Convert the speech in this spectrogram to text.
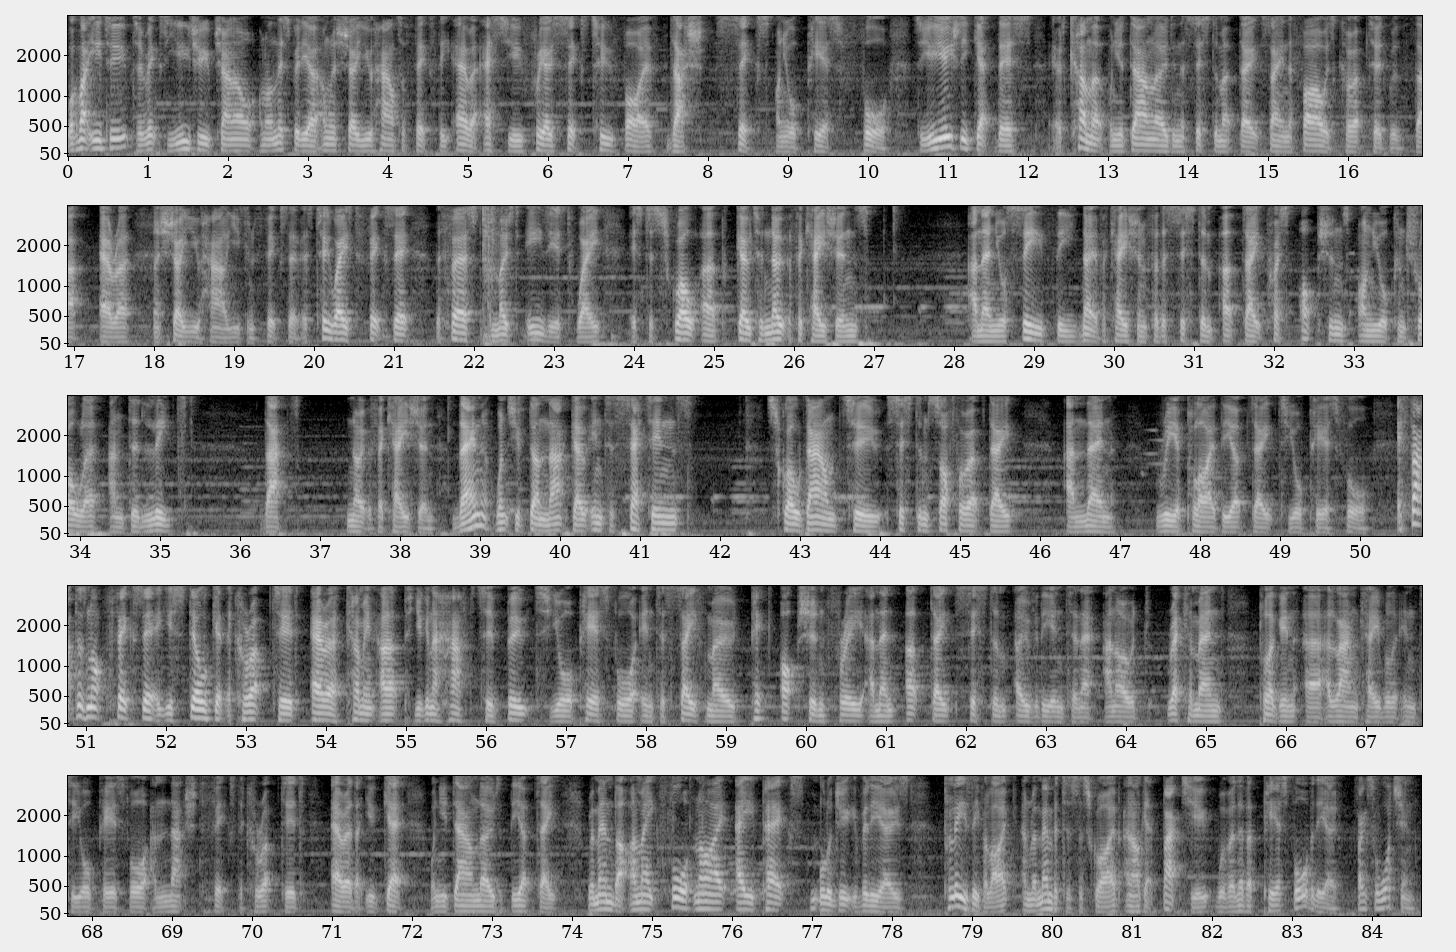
Welcome back YouTube to Rick's YouTube channel and on this video I'm going to show you how to fix the error SU30625-6 on your PS4. So you usually get this, it would come up when you're downloading the system update saying the file is corrupted with that error and show you how you can fix it. There's two ways to fix it. The first and most easiest way is to scroll up, go to notifications and then you'll see the notification for the system update. Press options on your controller and delete that notification. Then once you've done that, go into settings, scroll down to system software update and then reapply the update to your PS4. If that does not fix it, you still get the corrupted error coming up. You're going to have to boot your PS4 into safe mode, pick option 3 and then update system over the internet. And I would recommend plugging uh, a LAN cable into your PS4 and that should fix the corrupted error that you get when you download the update. Remember, I make Fortnite, Apex, Call of Duty videos please leave a like and remember to subscribe and I'll get back to you with another PS4 video. Thanks for watching.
